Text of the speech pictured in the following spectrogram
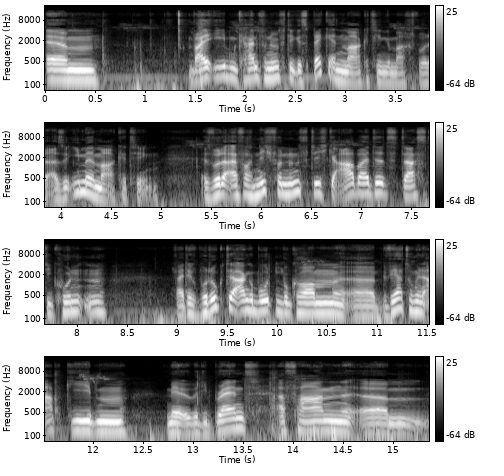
Ähm, weil eben kein vernünftiges Backend-Marketing gemacht wurde, also E-Mail-Marketing. Es wurde einfach nicht vernünftig gearbeitet, dass die Kunden weitere Produkte angeboten bekommen, äh, Bewertungen abgeben, mehr über die Brand erfahren, ähm,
